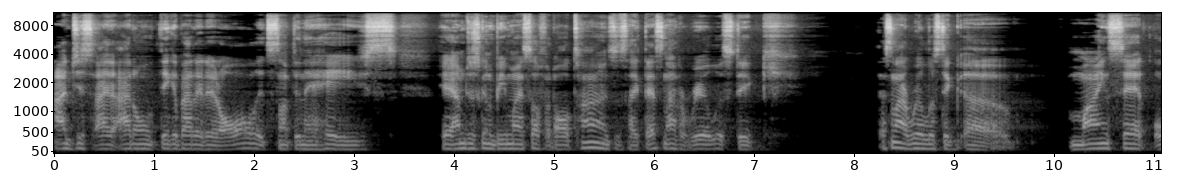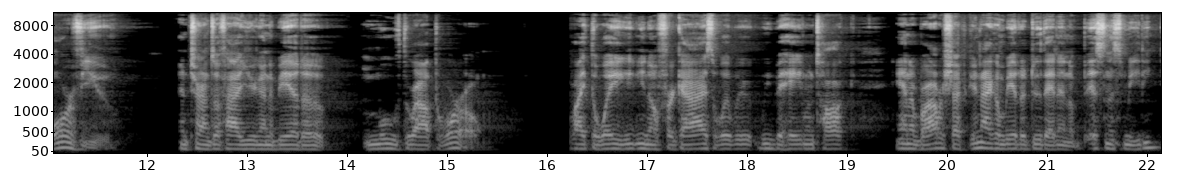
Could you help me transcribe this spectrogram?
I just I, I don't think about it at all. It's something that hey, hey, I'm just gonna be myself at all times. It's like that's not a realistic that's not a realistic uh mindset or view in terms of how you're going to be able to move throughout the world. Like the way, you know, for guys, the way we, we behave and talk in a barbershop, you're not going to be able to do that in a business meeting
